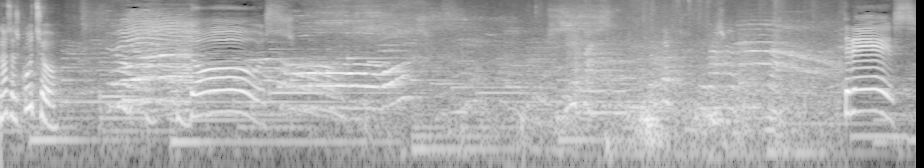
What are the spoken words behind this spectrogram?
No os escucho. Dos. Tres.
